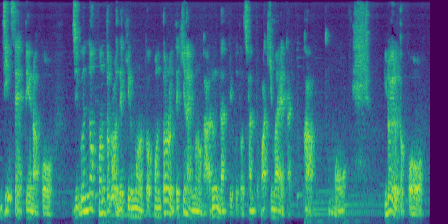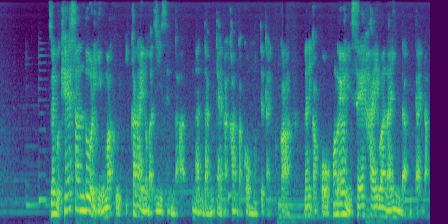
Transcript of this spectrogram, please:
人生っていうのはこう自分のコントロールできるものとコントロールできないものがあるんだっていうことをちゃんとわきまえたりとか、もういろいろとこう、全部計算通りにうまくいかないのが人生だ、なんだみたいな感覚を持ってたりとか、何かこう、この世に聖杯はないんだみたいな、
